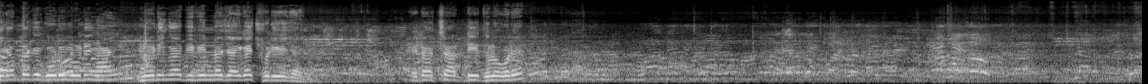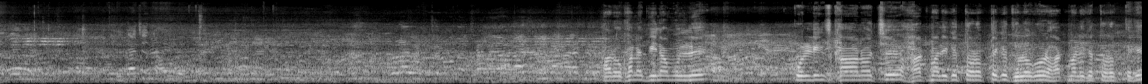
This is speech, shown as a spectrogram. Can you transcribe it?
এখান থেকে গরু লোডিং হয় লোডিং হয় বিভিন্ন জায়গায় ছড়িয়ে যায়। এটা হচ্ছে আর আটটি ধুলোগড়ে আর ওখানে বিনামূল্যে কোল্ড ড্রিঙ্কস খাওয়ানো হচ্ছে, হাট মালিকের তরফ থেকে ধুলোগড় হাট মালিকের তরফ থেকে।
